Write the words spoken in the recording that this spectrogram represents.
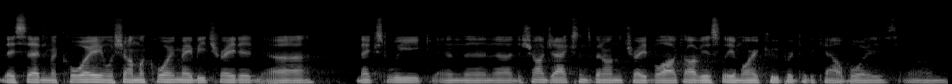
they said McCoy, LeSean McCoy may be traded uh, next week, and then uh, DeSean Jackson's been on the trade block. Obviously, Amari Cooper to the Cowboys. Um,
